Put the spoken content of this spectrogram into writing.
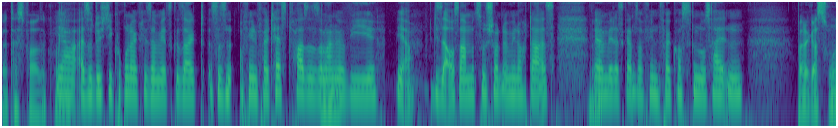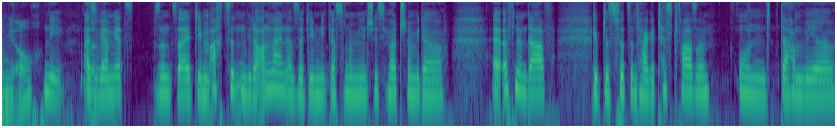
äh, Testphase quasi? Ja, also durch die Corona-Krise haben wir jetzt gesagt, es ist auf jeden Fall Testphase, solange mhm. wie ja, dieser Ausnahmezustand irgendwie noch da ist, werden wir das Ganze auf jeden Fall kostenlos halten. Bei der Gastronomie auch? Nee, also wir haben jetzt sind seit dem 18. wieder online, also seitdem die Gastronomie in Schleswig-Holstein wieder eröffnen darf, gibt es 14 Tage Testphase und da haben wir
